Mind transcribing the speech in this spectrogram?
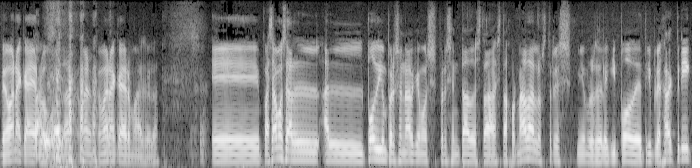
Me van a caer Vale. luego, ¿verdad? Me van, me van a caer más, ¿verdad? Eh, pasamos al, al podium personal que hemos presentado esta, esta jornada, los tres miembros del equipo de Triple Hack Trick.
